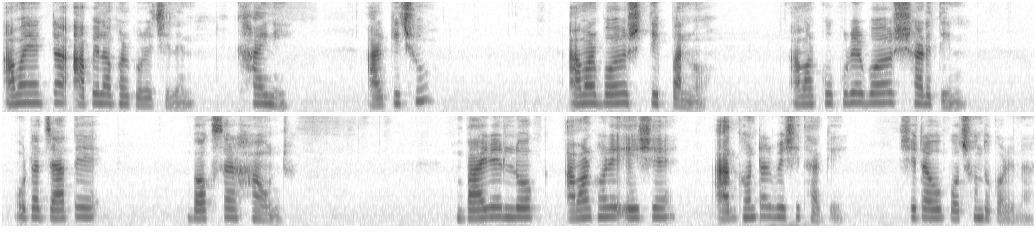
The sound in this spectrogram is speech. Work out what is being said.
আমায় একটা আপেল অফার করেছিলেন। খাইনি। আর কিছু? আমার বয়স তিপ্পান্ন। আমার কুকুরের বয়স সাড়ে তিন। ওটা যাতে বক্সার হাউন্ড। বাইরের লোক আমার ঘরে এসে আধ ঘণ্টার বেশি থাকে, সেটা ও পছন্দ করে না।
